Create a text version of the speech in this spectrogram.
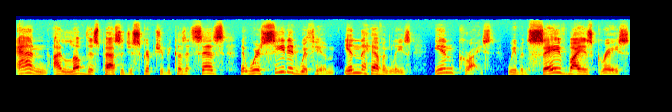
And I love this passage of scripture because it says that we're seated with him in the heavenlies in Christ. We've been saved by his grace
